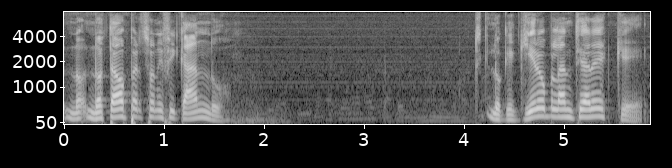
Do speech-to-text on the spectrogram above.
no, no estamos personificando. Lo que quiero plantear es que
